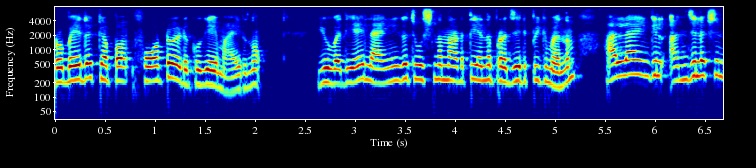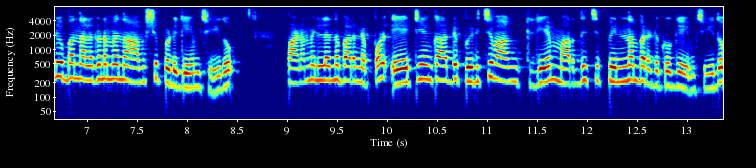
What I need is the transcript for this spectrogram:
റുബൈദയ്ക്കൊപ്പം ഫോട്ടോ എടുക്കുകയുമായിരുന്നു. യുവതിയെ ലൈംഗിക ചൂഷണം നടത്തിയെന്ന് പ്രചരിപ്പിക്കുമെന്നും അല്ല എങ്കിൽ അഞ്ചു ലക്ഷം രൂപ നൽകണമെന്ന് ആവശ്യപ്പെടുകയും ചെയ്തു. പണമില്ലെന്ന് പറഞ്ഞപ്പോൾ എ ടി എം കാർഡ് പിടിച്ചു വാങ്ങിക്കുകയും മർദ്ദിച്ച് പിൻ നമ്പർ എടുക്കുകയും ചെയ്തു.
